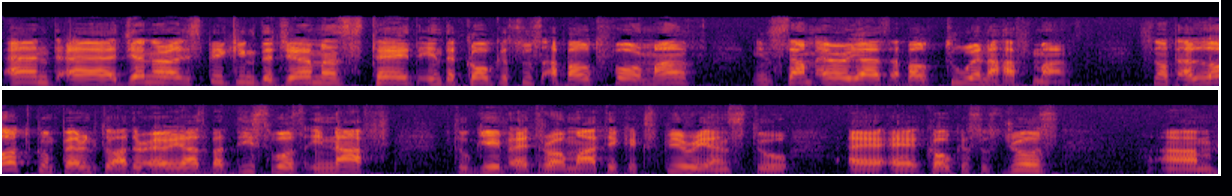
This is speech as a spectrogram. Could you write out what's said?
And uh, generally speaking, the Germans stayed in the Caucasus about four months, in some areas about two and a half months. It's not a lot comparing to other areas, but this was enough to give a traumatic experience to Caucasus Jews. Um,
